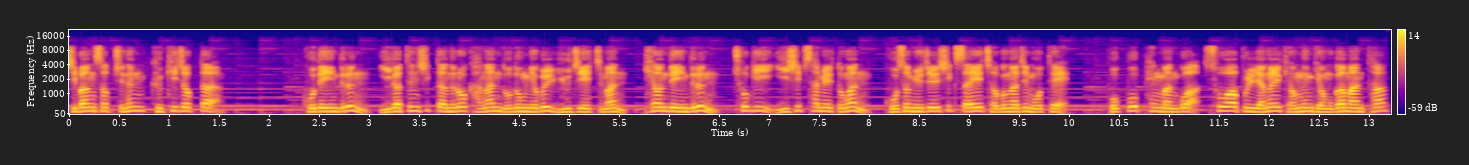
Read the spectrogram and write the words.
지방 섭취는 극히 적다. 고대인들은 이 같은 식단으로 강한 노동력을 유지했지만 현대인들은 초기 23일 동안 고섬유질 식사에 적응하지 못해 복부 팽만과 소화 불량을 겪는 경우가 많다.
